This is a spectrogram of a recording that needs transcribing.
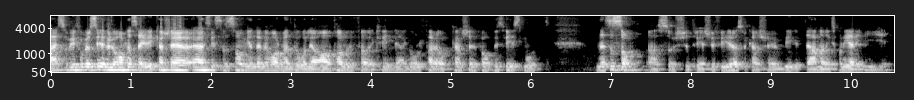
Nej, så vi får väl se hur det artar sig. Vi kanske är sista säsongen där vi har de här dåliga avtalen för kvinnliga golfare och kanske förhoppningsvis mot nästa säsong, alltså 23-24, så kanske det blir lite annan exponering i,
